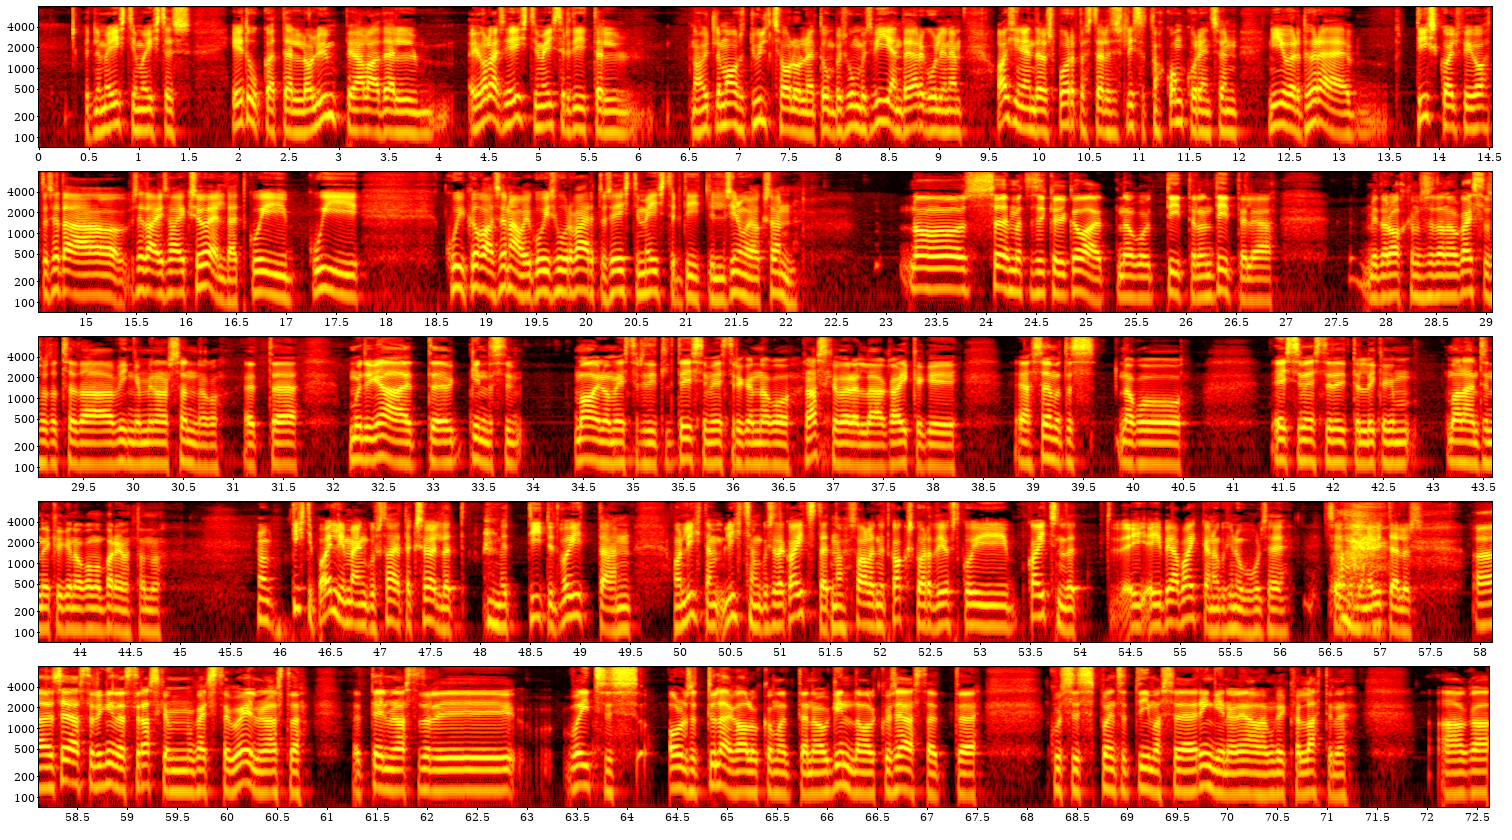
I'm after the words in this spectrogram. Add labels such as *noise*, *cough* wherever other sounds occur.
ütleme Eesti mõistes edukatel olümpiaaladel ei ole see Eesti meistritiitel noh, ütleme ausalt, üldse oluline, et umbes, umbes viiendajärguline asi nendele sportlastele, sest lihtsalt noh, konkurents on niivõrd hõre discgolfi kohta, seda, seda ei saa eks öelda, et kui, kui, kui kõva sõna või kui suur väärtus Eesti meistritiitlil sinu jaoks on? no selles mõttes ikkagi kõva, et nagu tiitel on tiitel ja mida rohkem sa seda nagu kaitsta suudad, seda vingem minu arust see on nagu, et äh, muidugi jaa, et äh, kindlasti maailmameistritiitlit Eesti meistriga on nagu raske võrrelda, aga ikkagi jah, selles mõttes nagu Eesti meistritiitel ikkagi, ma lähen sinna ikkagi nagu oma parimat andma no tihti pallimängus tahetakse öelda, et, *clears throat* et tiitlit võita on, on lihtsam, lihtsam kui seda kaitsta, et noh, sa oled nüüd kaks korda justkui kaitsnud, et ei, ei pea paika nagu sinu puhul see, see selline *laughs* ütelus? Äh, see aasta oli kindlasti raskem kaitsta kui eelmine aasta, et eelmine aasta tuli võit siis oluliselt ülekaalukamalt ja nagu kindlamalt kui see aasta, et äh, kus siis põhimõtteliselt viimase ringini oli enam-vähem kõik veel lahtine. aga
